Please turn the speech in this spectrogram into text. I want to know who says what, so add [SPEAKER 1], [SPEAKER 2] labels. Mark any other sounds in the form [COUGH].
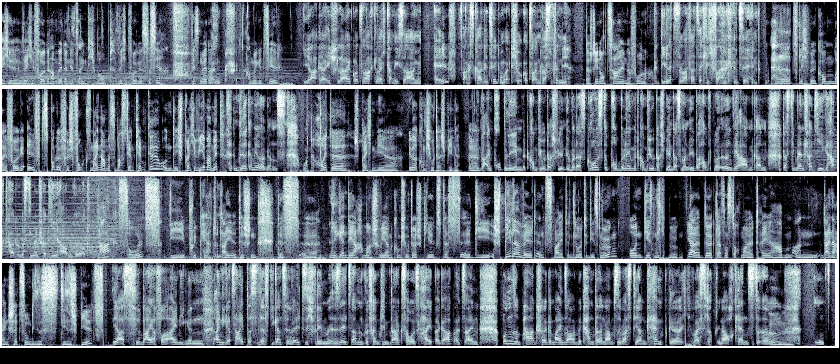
[SPEAKER 1] Welche, welche Folge haben wir denn jetzt eigentlich überhaupt? Welche Folge ist das hier? Wissen wir das?
[SPEAKER 2] Moment.
[SPEAKER 1] Haben wir gezählt?
[SPEAKER 2] Ja, ja, ich schlage kurz nach, gleich kann ich sagen. Elf? War das gerade die zehnte? Moment, ich höre kurz rein. Was ist denn die?
[SPEAKER 1] Da stehen auch Zahlen davor.
[SPEAKER 2] Die letzte war tatsächlich Folge [LAUGHS] 10.
[SPEAKER 1] Herzlich willkommen bei Folge 11 des Buddelfischfunks. Mein Name ist Sebastian Kemke und ich spreche wie immer mit.
[SPEAKER 2] Dirk M. Jürgens.
[SPEAKER 1] Und heute sprechen wir über Computerspiele. Ähm,
[SPEAKER 2] Über ein Problem mit Computerspielen. Über das größte Problem mit Computerspielen, das man überhaupt nur irgendwie haben kann, das die Menschheit je gehabt hat und das die Menschheit je haben wird.
[SPEAKER 1] Dark Souls, die Prepare to Die Edition des äh, legendär hammerschweren Computerspiels, das äh, die Spielerwelt entzweit in Leute, die es mögen und die es nicht mögen. Ja, Dirk, lass uns doch mal teilhaben an deiner Einschätzung dieses, dieses Spiels.
[SPEAKER 2] Ja, es war ja vor einigen, einiger Zeit, dass, dass die ganze Welt sich von dem seltsamen, befremdlichen Dark Souls-Hype ergab, als ein unsympathischer gemeinsamer Bekannter namens Sebastian Kempke, ich weiß nicht, ob du ihn auch kennst, ähm,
